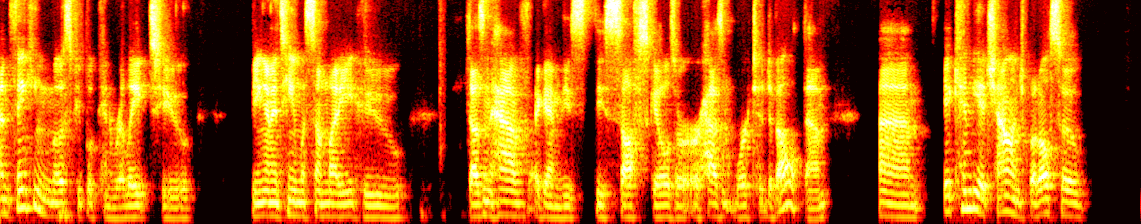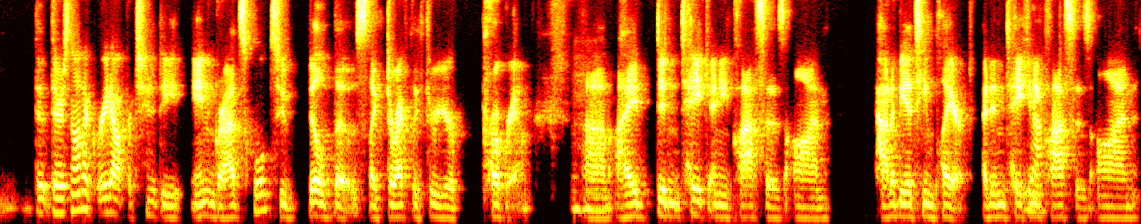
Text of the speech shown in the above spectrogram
I'm thinking most people can relate to being on a team with somebody who doesn't have again these these soft skills or, or hasn't worked to develop them. Um, it can be a challenge, but also th- there's not a great opportunity in grad school to build those like directly through your program. Mm-hmm. Um, I didn't take any classes on how to be a team player. I didn't take yeah. any classes on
